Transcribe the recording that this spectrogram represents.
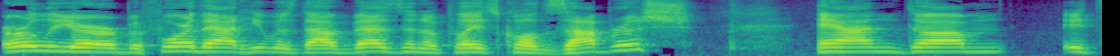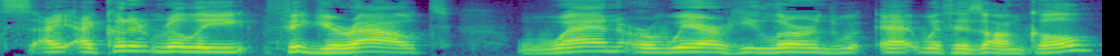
earlier, before that, he was the Av Bezdin of a place called Zabrish, and um, it's I, I couldn't really figure out when or where he learned eh, with his uncle.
